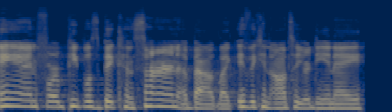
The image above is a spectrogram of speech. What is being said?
And for people's big concern about like if it can alter your DNA,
